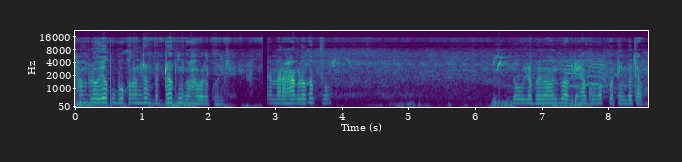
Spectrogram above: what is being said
થાંભલો એક ઊભો કરવાનો છે ને, પછી ઢગની બહાર રાખવાનું છે. અમારા હાગડો કાપવો. તો ઓલા ભાઈમાં ઊભો આપણે હાગો કાપો તેમ બતાવો.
